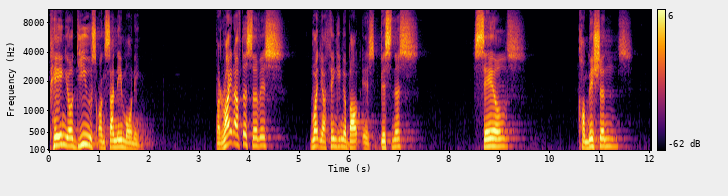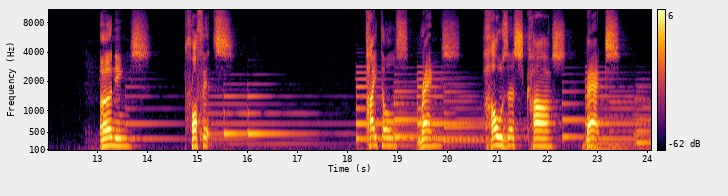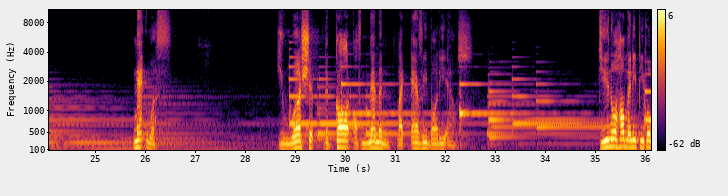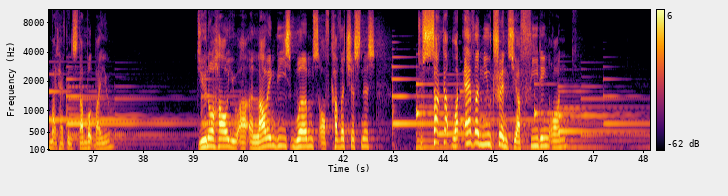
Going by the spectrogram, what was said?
paying your dues on Sunday morning but right after service, what you're thinking about is business, sales, commissions, earnings, profits, titles, ranks, houses, cars, bags, net worth. You worship the God of mammon like everybody else. Do you know how many people might have been stumbled by you? Do you know how you are allowing these worms of covetousness to suck up whatever nutrients you are feeding on?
